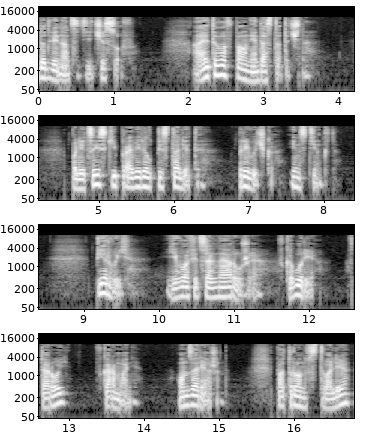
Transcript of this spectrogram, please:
до 12 часов. А этого вполне достаточно. Полицейский проверил пистолеты. Привычка, инстинкт. Первый — его официальное оружие, в кобуре. Второй — в кармане. Он заряжен. Патрон в стволе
